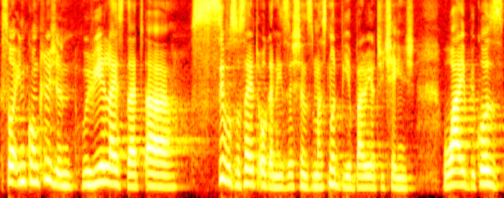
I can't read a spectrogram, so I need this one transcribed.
So in conclusion, we realize that uh, civil society organizations must not be a barrier to change. Why? Because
